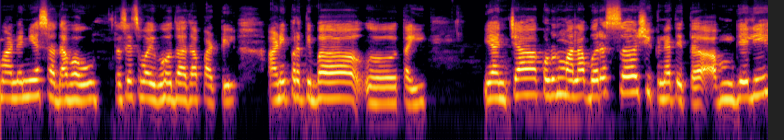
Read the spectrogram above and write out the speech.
माननीय सदाभाऊ, तसेच वैभवदादा पाटील आणि प्रतिभा ताई यांच्याकडून मला बरंचसं शिकण्यात येतं. गेली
